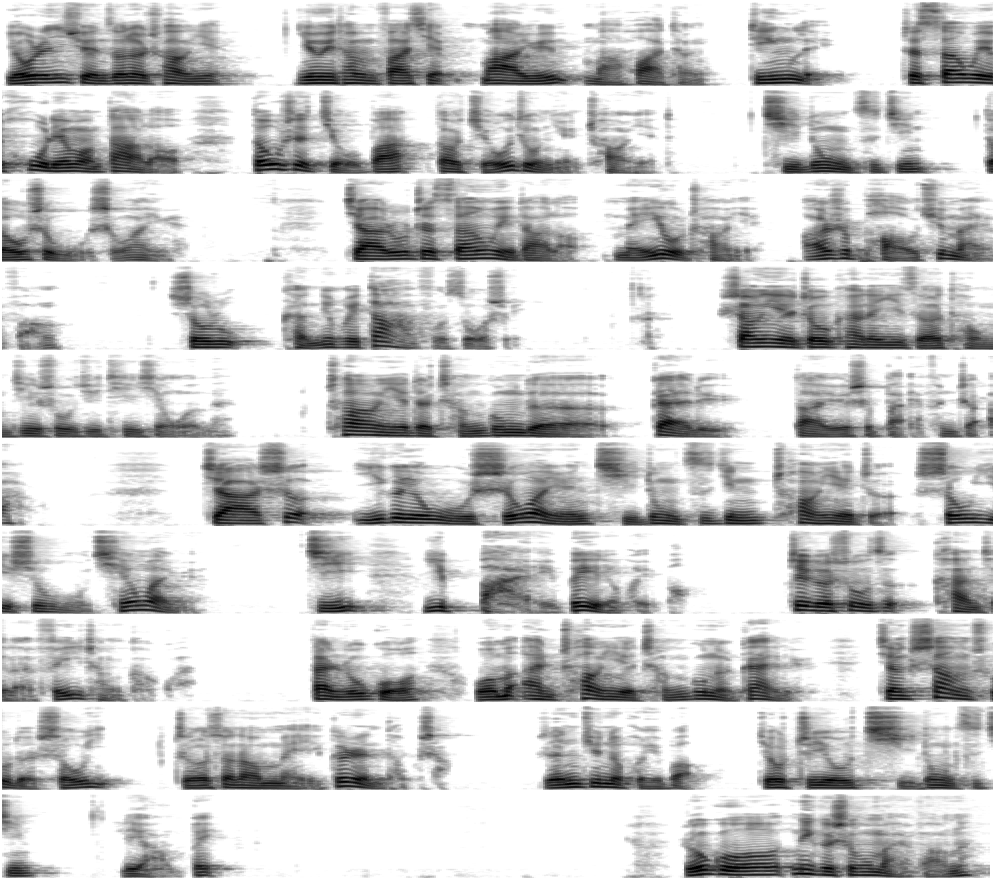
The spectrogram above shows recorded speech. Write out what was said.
有人选择了创业，因为他们发现马云、马化腾、丁磊。这三位互联网大佬都是九八到九九年创业的，启动资金都是五十万元。假如这三位大佬没有创业，而是跑去买房，收入肯定会大幅缩水。商业周刊的一则统计数据提醒我们，创业的成功的概率大约是百分之二。假设一个有五十万元启动资金创业者收益是五千万元，即一百倍的回报。这个数字看起来非常可观，但如果我们按创业成功的概率将上述的收益折算到每个人头上，人均的回报就只有启动资金两倍。如果那个时候买房呢，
